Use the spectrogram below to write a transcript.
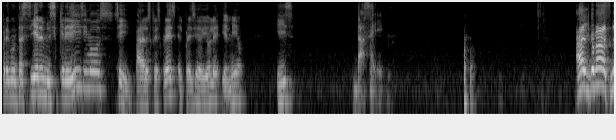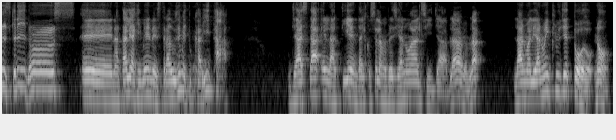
preguntas tienen mis queridísimos? Sí, para los Express el precio de Violet y el mío is the same. Algo más, mis queridos. Eh, Natalia Jiménez, tradúceme tu carita ya está en la tienda, el costo de la membresía anual, sí, ya, bla, bla, bla. La anualidad no incluye todo, no.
